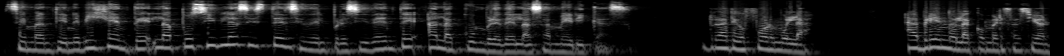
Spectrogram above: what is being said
Se mantiene vigente la posible asistencia del presidente a la Cumbre de las Américas. Radio Fórmula, abriendo la conversación.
